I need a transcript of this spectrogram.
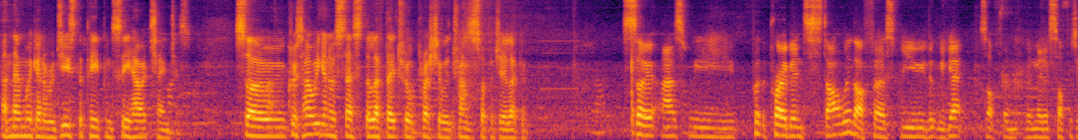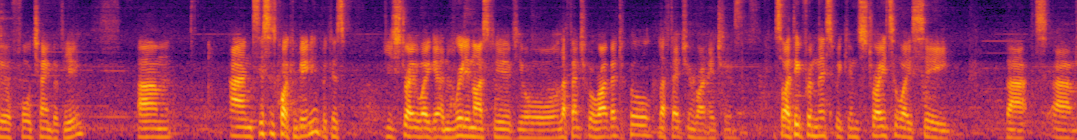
and then we're going to reduce the PEEP and see how it changes. So, Chris, how are we going to assess the left atrial pressure with transesophageal echo? So, as we put the probe in to start with, our first view that we get is often the mid-esophageal four-chamber view. Um, and this is quite convenient because you straight away get a really nice view of your left ventricle, right ventricle, left atrium, right atrium. So I think from this we can straight away see that um,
